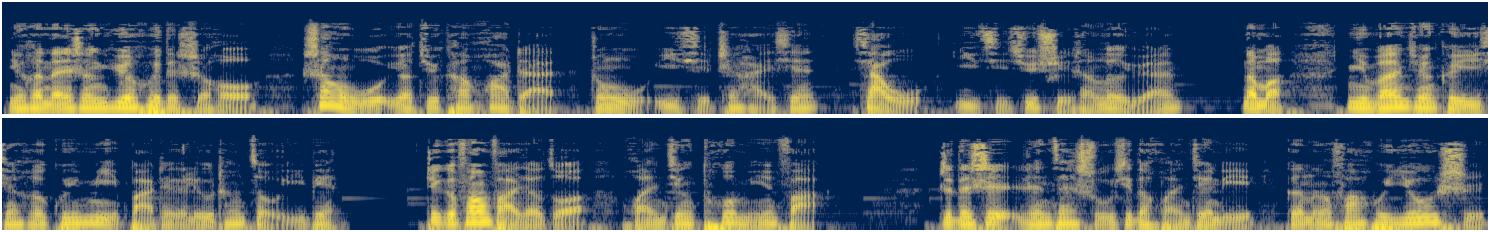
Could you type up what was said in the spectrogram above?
你和男生约会的时候，上午要去看画展，中午一起吃海鲜，下午一起去水上乐园。那么，你完全可以先和闺蜜把这个流程走一遍。这个方法叫做环境脱敏法，指的是人在熟悉的环境里更能发挥优势。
